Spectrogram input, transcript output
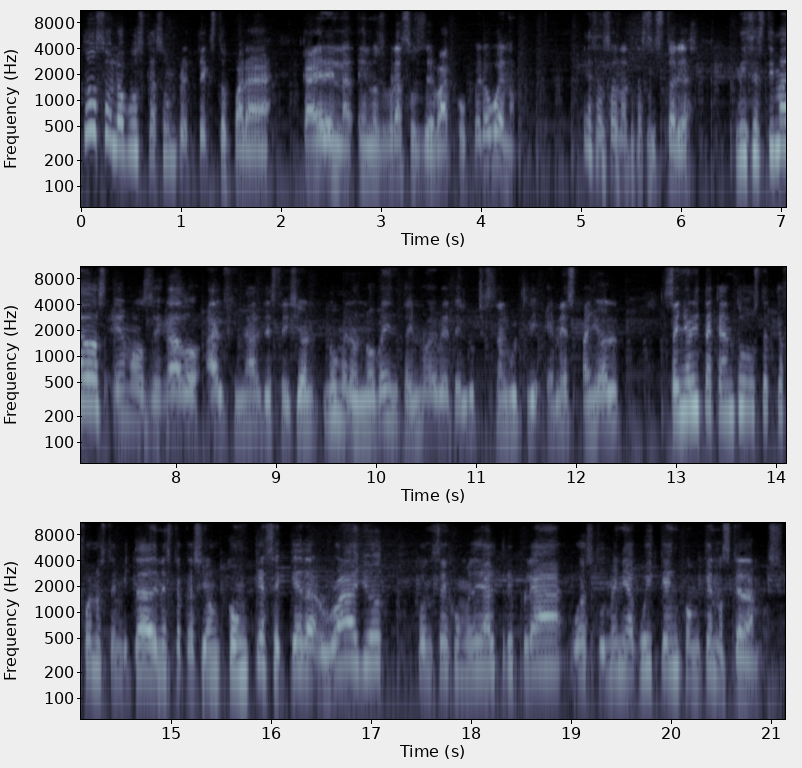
tú, solo buscas un pretexto para caer en, la, en los brazos de Baco. Pero bueno, esas son otras historias. Mis estimados, hemos llegado al final de esta edición número 99 de Lucha Central Weekly en español. Señorita Cantú, usted que fue nuestra invitada en esta ocasión, ¿con qué se queda Riot, Consejo Mundial AAA, WrestleMania Weekend? ¿Con qué nos quedamos?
